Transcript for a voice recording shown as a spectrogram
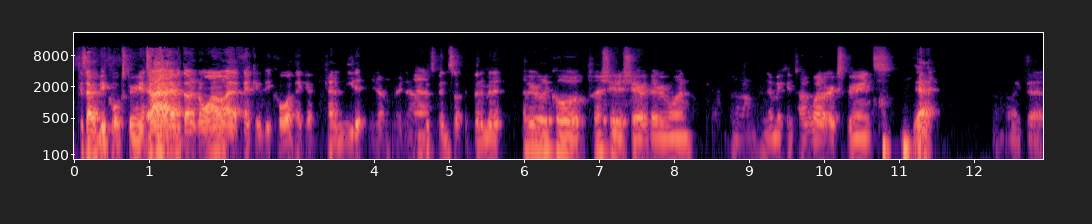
because that would be a cool experience. And I, I haven't done it in a while, and I think it'd be cool. I think I kind of need it, you know, right now. Yeah. It's been so, it's been a minute. That'd be really cool, especially to share with everyone. Um, and then we can talk about our experience. Yeah. I like that.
